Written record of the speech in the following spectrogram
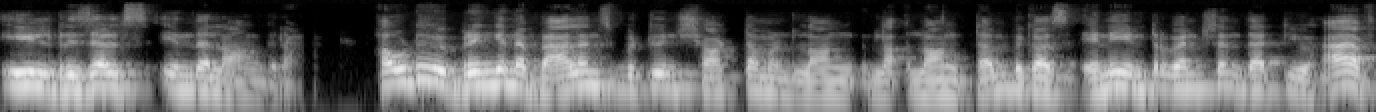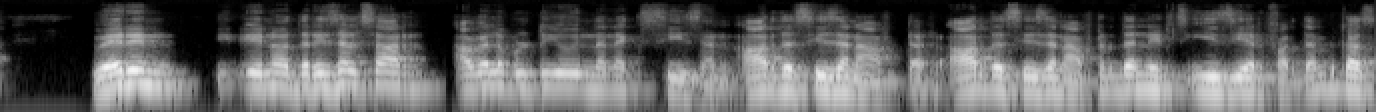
yield results in the long run. How do you bring in a balance between short term and long long term? Because any intervention that you have, wherein you know the results are available to you in the next season or the season after or the season after, then it's easier for them because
